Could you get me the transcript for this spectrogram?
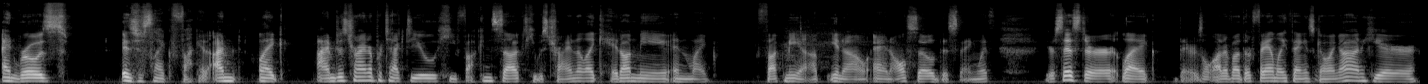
And Rose is just like, fuck it. I'm like, I'm just trying to protect you. He fucking sucked. He was trying to like hit on me and like fuck me up, you know? And also this thing with your sister, like, there's a lot of other family things going on here.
